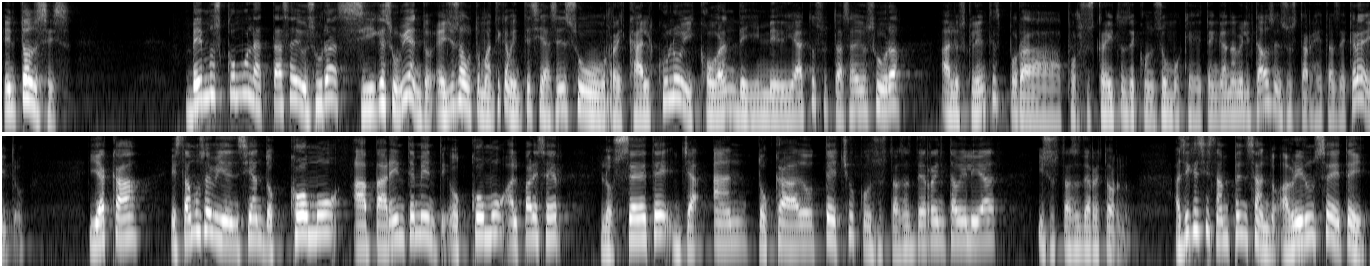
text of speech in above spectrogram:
Entonces, vemos cómo la tasa de usura sigue subiendo. Ellos automáticamente se hacen su recálculo y cobran de inmediato su tasa de usura a los clientes por, por sus créditos de consumo que tengan habilitados en sus tarjetas de crédito. Y acá estamos evidenciando cómo aparentemente o cómo al parecer los CDT ya han tocado techo con sus tasas de rentabilidad y sus tasas de retorno. Así que si están pensando abrir un CDT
